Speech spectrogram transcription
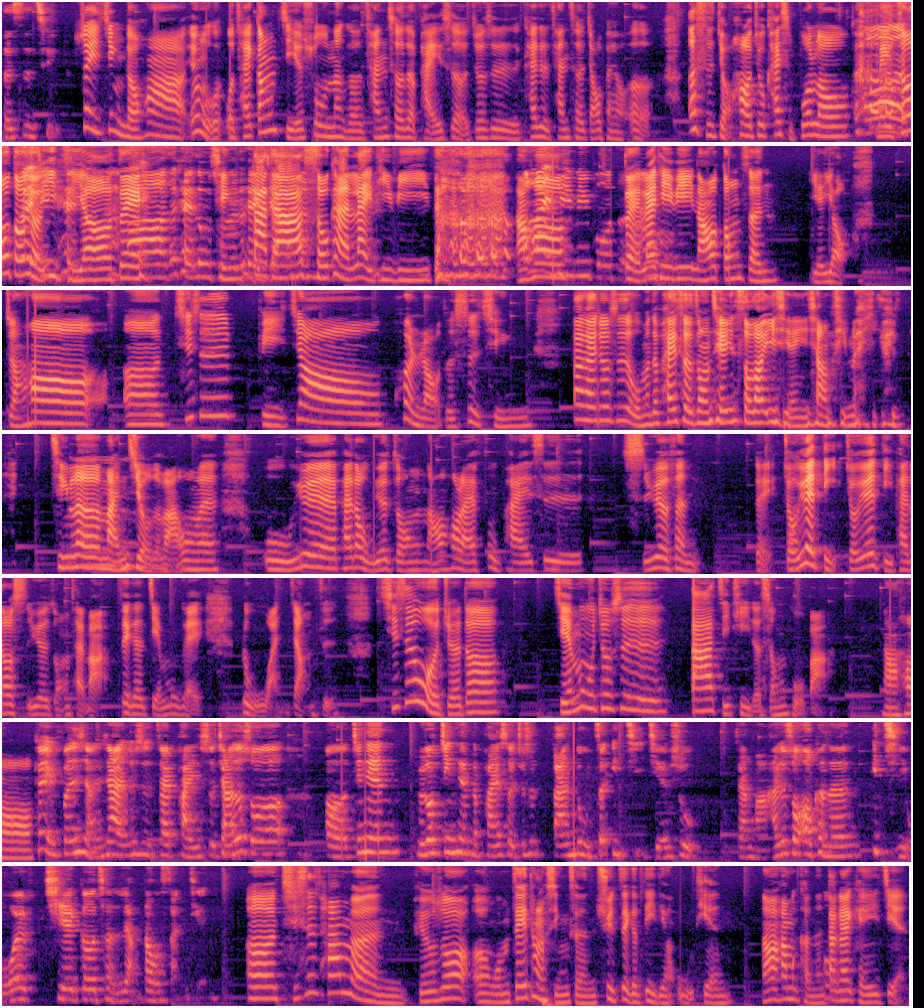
的事情？最近的话，因为我我才刚结束那个餐车的拍摄，就是开着餐车交朋友二，二十九号就开始播喽，每周都有一集哦。对，啊，这可以录出，请大家收看赖 TV，然赖后 TV 播的，对赖哦 TV，然后东森也有，然后呃，其实比较困扰的事情，大概就是我们的拍摄中间受到疫情的影响，停了一个停了蛮久的吧。我们五月拍到五月中，然后后来复拍是十月份，对，九月底九月底拍到十月中才把这个节目给录完，这样子。其实我觉得节目就是大家集体的生活吧，然后可以分享一下，就是在拍摄，假设说，呃，今天比如说今天的拍摄就是单录这一集结束，这样吗？还是说，哦，可能一集我会切割成两到三天？呃，其实他们比如说，呃，我们这一趟行程去这个地点五天，然后他们可能大概可以剪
